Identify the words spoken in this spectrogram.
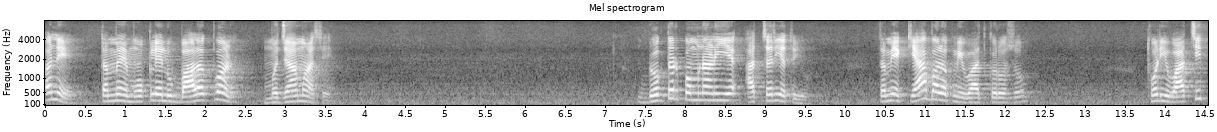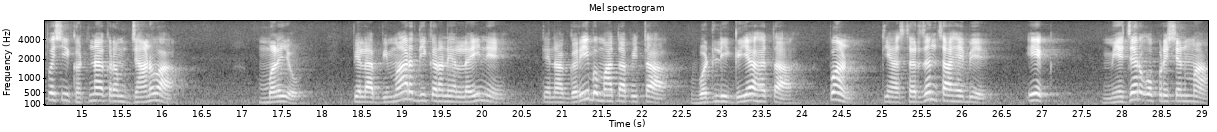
અને તમે મોકલેલું બાળક પણ મજામાં છે. ડૉક્ટર પમનાણીએ આશ્ચર્ય થયું. તમે કયા બાળકની વાત કરો છો? થોડી વાતચીત પછી ઘટનાક્રમ જાણવા મળ્યો. પેલા બીમાર દીકરાને લઈને તેના ગરીબ માતા પિતા વડલી ગયા હતા, પણ ત્યાં સર્જન સાહેબે એક મેજર ઓપરેશનમાં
